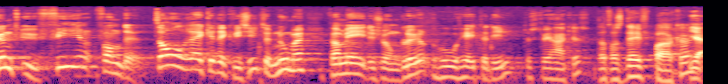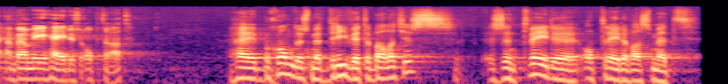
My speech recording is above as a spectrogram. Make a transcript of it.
Kunt u vier van de talrijke requisieten noemen waarmee de jongleur, hoe heette die, dus twee haakjes? Dat was Dave Parker. Ja, en waarmee hij dus optrad. Hij begon dus met drie witte balletjes. Zijn tweede optreden was met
